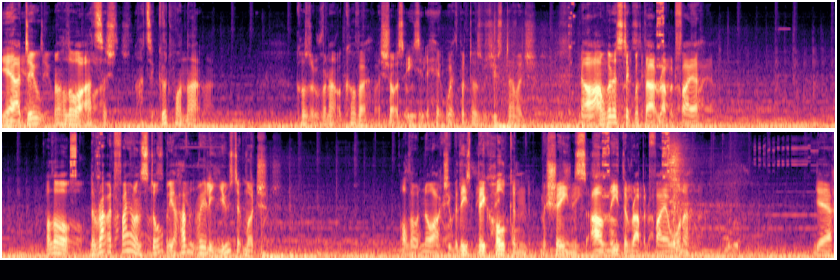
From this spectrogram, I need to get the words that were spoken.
Yeah, I do. Although that's a that's a good one. That causes it to run out of cover. A shot is easy to hit with but does reduce damage. No, I'm gonna stick with that rapid fire. Although the rapid fire on Storpey, I haven't really used it much. Although no, actually, with these big hulking machines, I'll need the rapid fire, won't I? Yeah,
